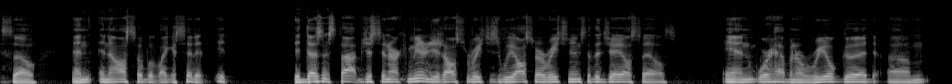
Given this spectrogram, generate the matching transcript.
So and and also, but like I said, it it it doesn't stop just in our community. It also reaches. We also are reaching into the jail cells, and we're having a real good um,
